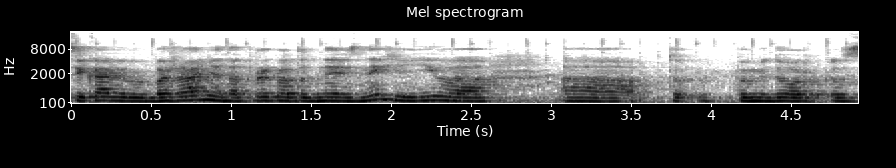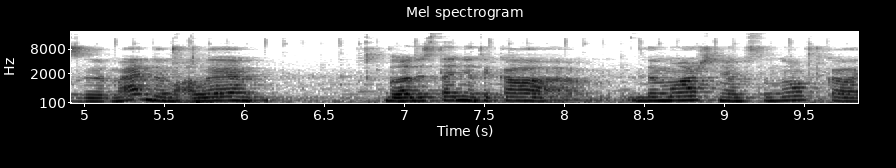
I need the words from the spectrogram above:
цікаві бажання. Наприклад, одне з них я їла е, помідор з медом, але була достатньо така домашня обстановка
